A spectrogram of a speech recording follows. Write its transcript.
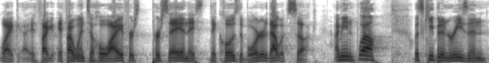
like if I if I went to Hawaii for, per se and they they closed the border, that would suck. I mean, well, let's keep it in reason.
